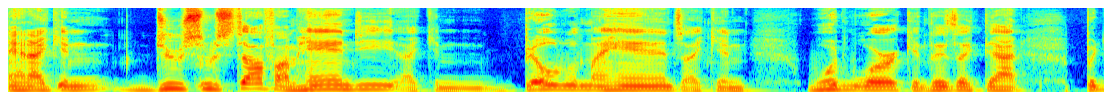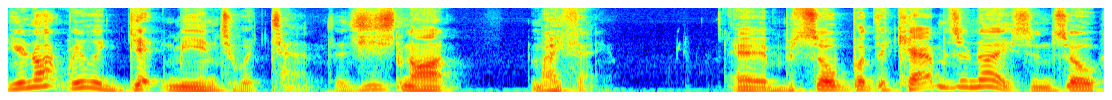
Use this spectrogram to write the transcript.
and I can do some stuff. I'm handy. I can build with my hands. I can woodwork and things like that. But you're not really getting me into a tent. It's just not my thing. And so, but the cabins are nice. And so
